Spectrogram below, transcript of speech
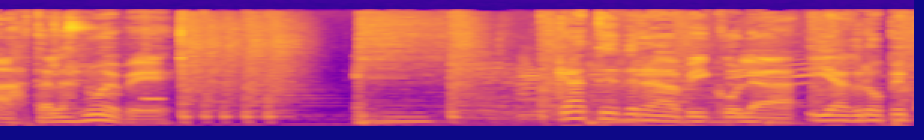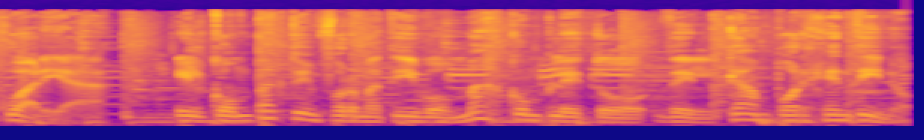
Hasta las 9. Cátedra Avícola y Agropecuaria, el compacto informativo más completo del campo argentino.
